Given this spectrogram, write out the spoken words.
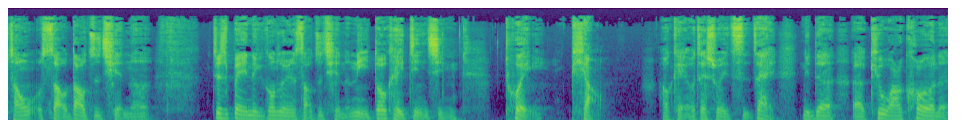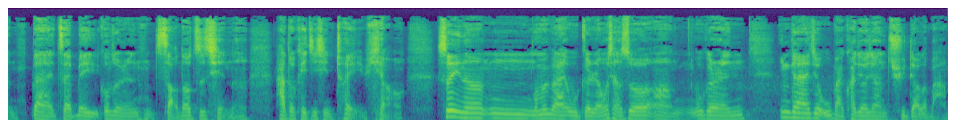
扫扫到之前呢，就是被那个工作人员扫之前呢，你都可以进行退票。OK，我再说一次，在你的呃 QR code，在在被工作人员扫到之前呢，他都可以进行退票。所以呢，嗯，我们本来五个人，我想说，啊，五个人应该就五百块就这样去掉了吧。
